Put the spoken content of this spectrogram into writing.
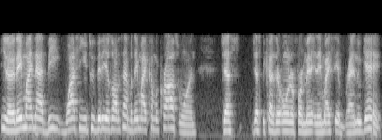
you know they might not be watching YouTube videos all the time, but they might come across one just just because they're on it for a minute and they might see a brand new game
